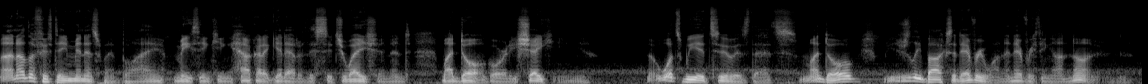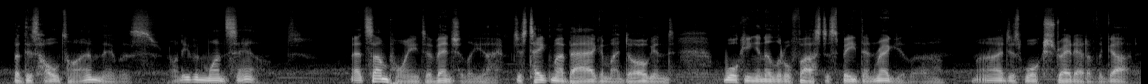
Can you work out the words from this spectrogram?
Another 15 minutes went by, me thinking, how could I get out of this situation, and my dog already shaking. What's weird too is that my dog usually barks at everyone and everything unknown, but this whole time there was not even one sound. At some point, eventually, I just take my bag and my dog and, walking in a little faster speed than regular, I just walk straight out of the garden.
